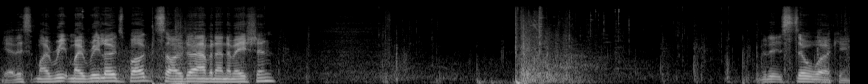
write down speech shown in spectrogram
Yeah, this my re my reload's bugged, so I don't have an animation. But it's still working.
